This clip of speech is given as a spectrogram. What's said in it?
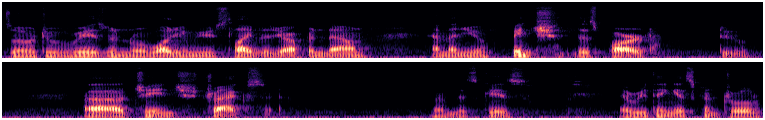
So to raise and lower volume you slide it up and down and then you pinch this part to uh, change tracks. But in this case everything is controlled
